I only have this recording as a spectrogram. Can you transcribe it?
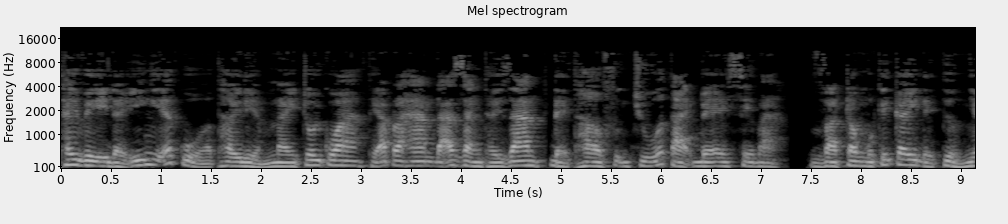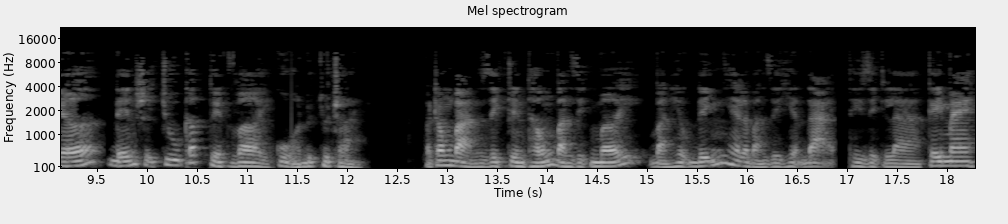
Thay vì để ý nghĩa của thời điểm này trôi qua thì Abraham đã dành thời gian để thờ phượng Chúa tại BEC3 và trồng một cái cây để tưởng nhớ đến sự chu cấp tuyệt vời của Đức Chúa Trời. Và trong bản dịch truyền thống, bản dịch mới, bản hiệu đính hay là bản dịch hiện đại thì dịch là cây me,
